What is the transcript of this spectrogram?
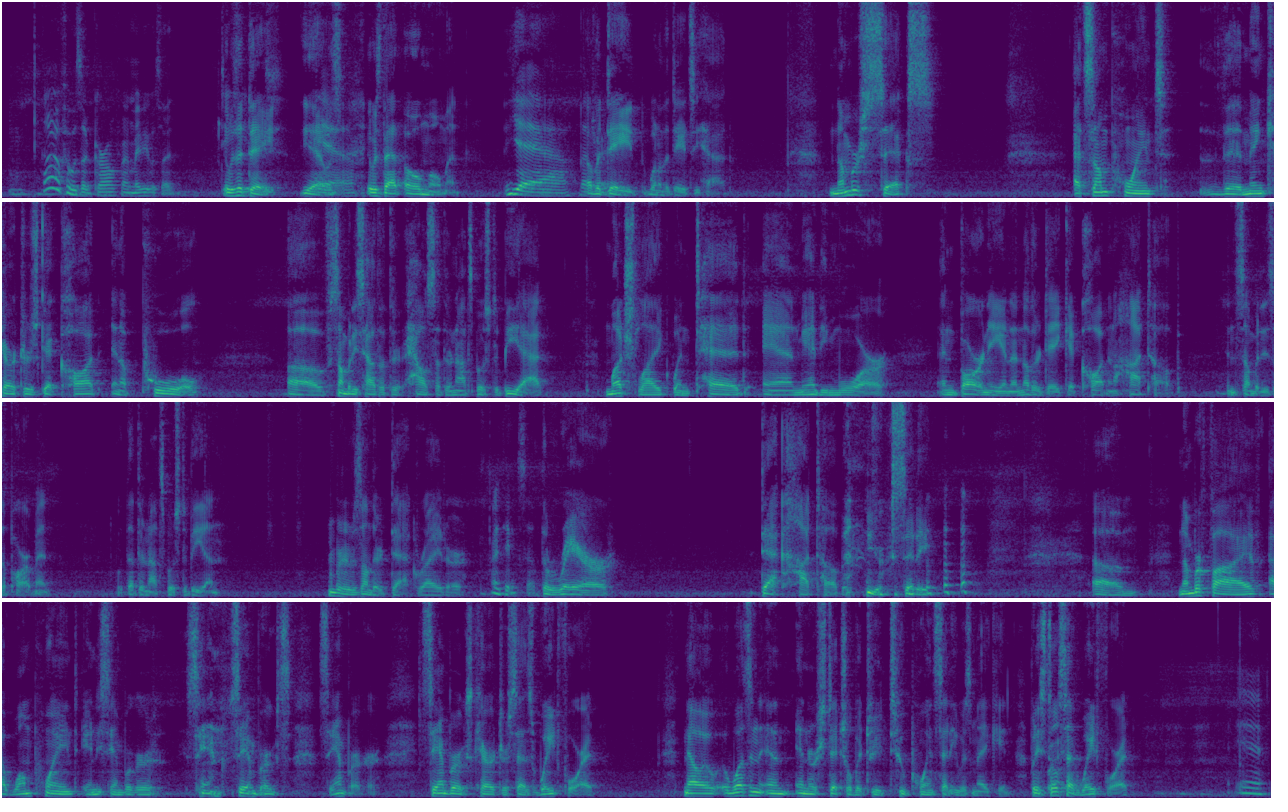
I don't know if it was a girlfriend, maybe it was a date. It was a date. Yeah, yeah. It, was, it was that O moment. Yeah. of right. a date, one of the dates he had. Number six, at some point, the main characters get caught in a pool of somebody's house that, they're, house that they're not supposed to be at, much like when Ted and Mandy Moore and Barney and another date get caught in a hot tub in somebody's apartment that they're not supposed to be in. Remember, it was on their deck, right? Or I think so. The rare deck hot tub in New York City. um, number five. At one point, Andy Samberger, Sam, Samberg's Samberger, Samberg's character says, "Wait for it." Now, it wasn't an interstitial between two points that he was making, but he still right. said, "Wait for it." Yeah.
